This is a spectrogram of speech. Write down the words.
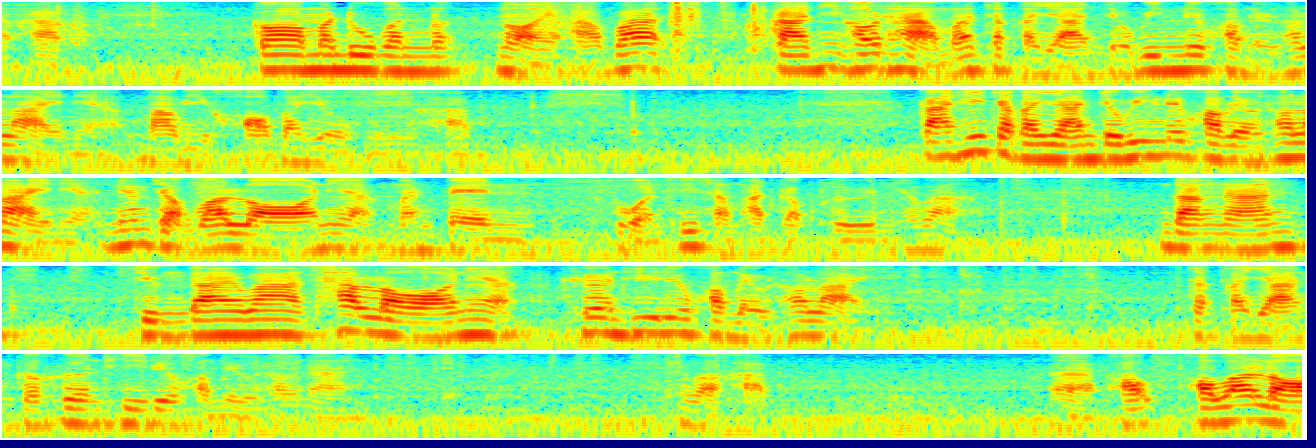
นะครับ ก็มาดูกันหน่อยครับว่า การที่เขาถามว่าจักรยานจะวิ่งด้วยความเร็วเท่าไหร่เนี่ยมาวิเคราะห์ประโยคนี้ครับ การที่จักรยานจะวิ่งด้วยความเร็วเท่าไหร่เนี่ยเนื่องจากว่าล้อเนี่ยมันเป็นส่วนที่สัมผัสกับพื้นใช่ป่ะดังนั้นจึงได้ว่าถ้าล้อเนี่ยเคลื่อนที่ด้วยความเร็วเท่าไหร่ จักรยานก็เคลื่อนที่ด้วยความเร็วเท่านั้นใช่ป่ะครับอ่าเพราะเพราะว่าล้อ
